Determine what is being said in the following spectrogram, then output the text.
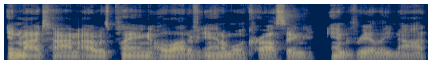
in my time, I was playing a lot of Animal Crossing and really not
